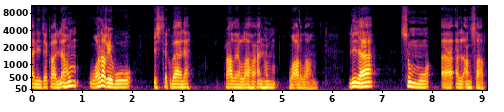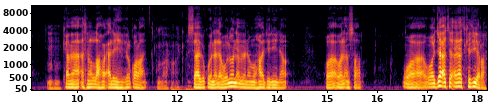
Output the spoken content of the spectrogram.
الانتقال لهم ورغبوا استقباله رضي الله عنهم وأرضاهم. لذا سموا آه، الأنصار كما أثنى الله عليه في القرآن. الله السابقون الأولون من المهاجرين والأنصار. وجاءت آيات كثيرة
